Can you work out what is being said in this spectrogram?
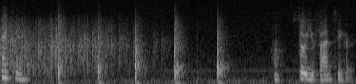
Thank you. So you fancy her.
